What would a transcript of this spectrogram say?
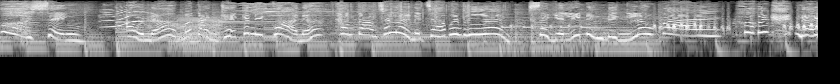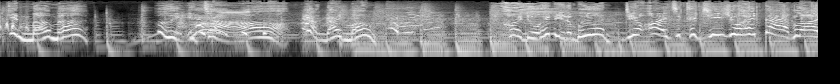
โอ้ยเซ็ง เอานะ มาแต่งเค้กกันดีกว่านะทำตามฉันเลยนะจ๊ะเพื่อนๆ ใส่เยลลี่ดึงๆลงไปเฮ้ยน่ากินมากมากเฮ้ยอิจฉาอยากได้มั่งคอยดูให้ดีนะเพื่อน เดี๋ยวอายจะขยี้ยูให้แตกเลย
